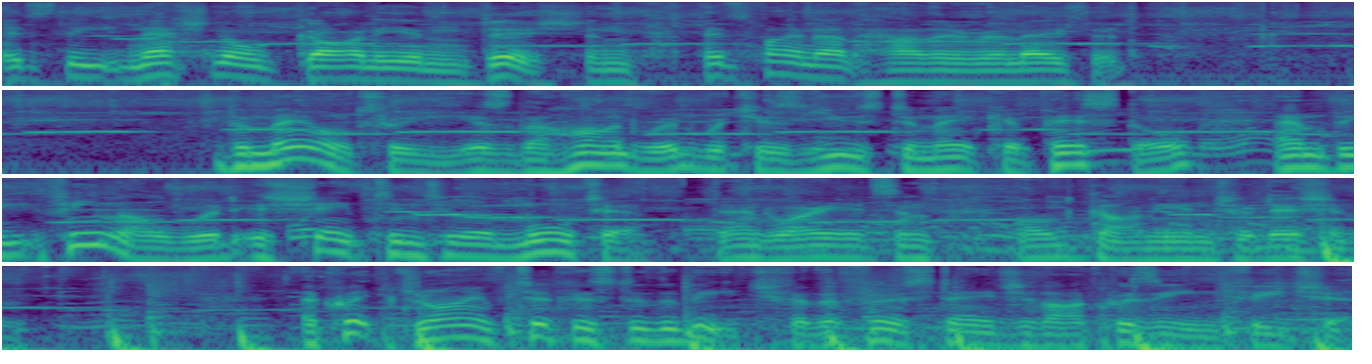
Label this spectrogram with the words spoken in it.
It's the national Ghanaian dish, and let's find out how they're related. The male tree is the hardwood which is used to make a pestle, and the female wood is shaped into a mortar. Don't worry, it's an old Ghanaian tradition. A quick drive took us to the beach for the first stage of our cuisine feature.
